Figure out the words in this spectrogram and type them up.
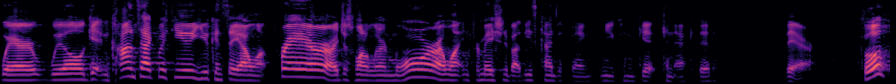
where we'll get in contact with you. You can say, I want prayer, or I just want to learn more, or I want information about these kinds of things, and you can get connected there. Cool?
